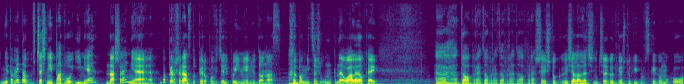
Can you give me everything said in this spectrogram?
Nie pamiętam, wcześniej padło imię nasze? Nie. Chyba pierwszy raz dopiero powiedzieli po imieniu do nas. Albo mi coś umknęło, ale okej. Ech, Dobra, dobra, dobra, dobra. 6 sztuk ziela leczniczego, dwie sztuki górskiego muchu.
